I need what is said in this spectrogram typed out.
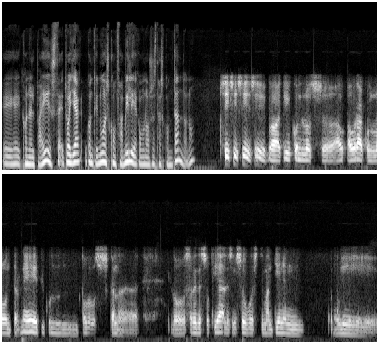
eh, con el país. Tú allá continúas con familia, como nos estás contando, ¿no? Sí, sí, sí, sí. Aquí con los uh, ahora con lo internet y con todos los los redes sociales eso pues te mantienen muy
